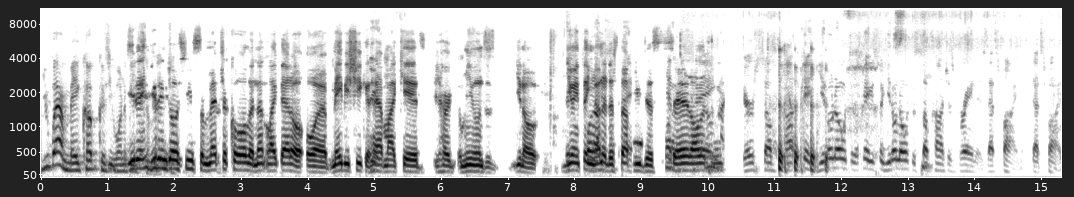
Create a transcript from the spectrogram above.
You wear makeup because you want to. You be didn't you didn't go she's symmetrical and nothing like that, or or maybe she could Dude. have my kids. Her immunes is you know you ain't think none I'm of the stuff you just said all the time. Your sub Okay, you don't know what. The, okay, so you don't know what the subconscious brain is. That's fine. That's fine.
